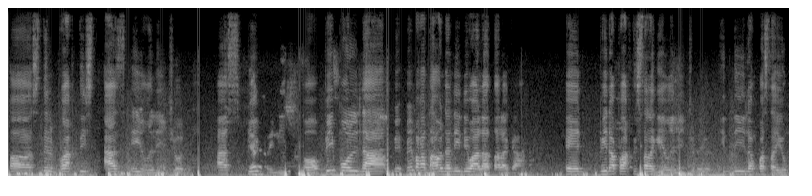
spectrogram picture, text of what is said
uh, still practiced as a religion as Yeah, people religion. oh, people na may, may mga tao na naniniwala talaga and pinapractice talaga yung religion na yun. Hindi lang basta yung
